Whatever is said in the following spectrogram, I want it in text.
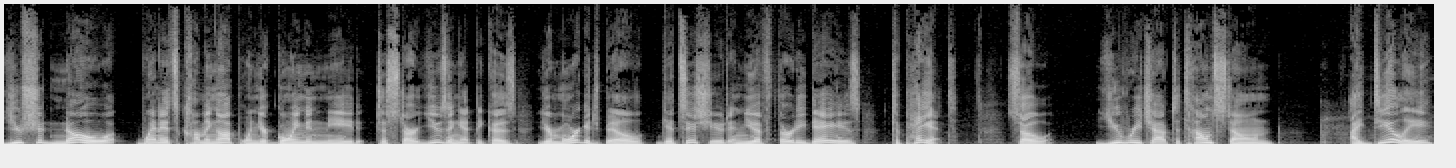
you should know when it's coming up when you're going to need to start using it because your mortgage bill gets issued and you have 30 days to pay it. So you reach out to Townstone ideally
